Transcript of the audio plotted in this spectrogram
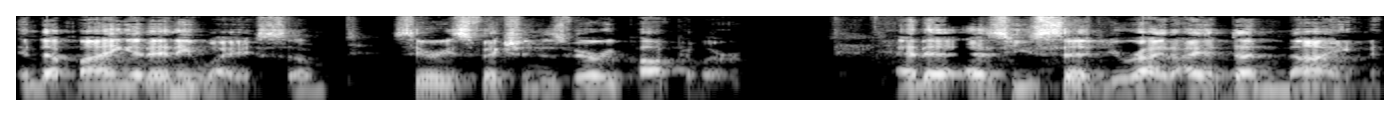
end up buying it anyway. So series fiction is very popular. And as you said, you're right. I had done nine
